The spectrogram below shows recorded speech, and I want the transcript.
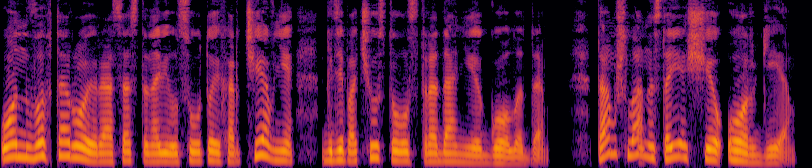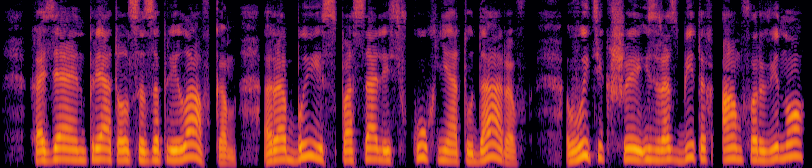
Он во второй раз остановился у той харчевни, где почувствовал страдание голода. Там шла настоящая оргия. Хозяин прятался за прилавком, рабы спасались в кухне от ударов, вытекшее из разбитых амфор вино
